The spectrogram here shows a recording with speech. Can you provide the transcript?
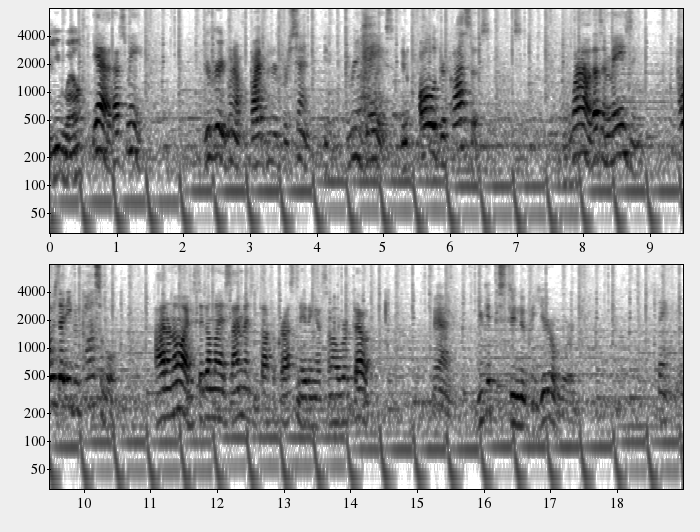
Are you well? Yeah, that's me. Your grade went up 500% in three days in all of your classes. Wow, that's amazing. How is that even possible? I don't know, I just did all my assignments and stopped procrastinating and it somehow worked out. Man, you get the Student of the Year award. Thank you.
